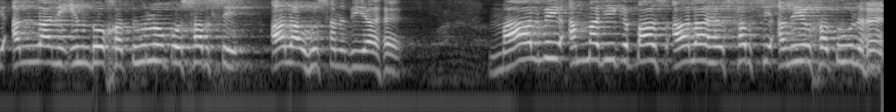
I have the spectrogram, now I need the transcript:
कि अल्लाह ने इन दो खतूनों को सबसे आला हुसन दिया है। माल भी अम्मा जी के पास आला है, सबसे अमीर खतून है।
